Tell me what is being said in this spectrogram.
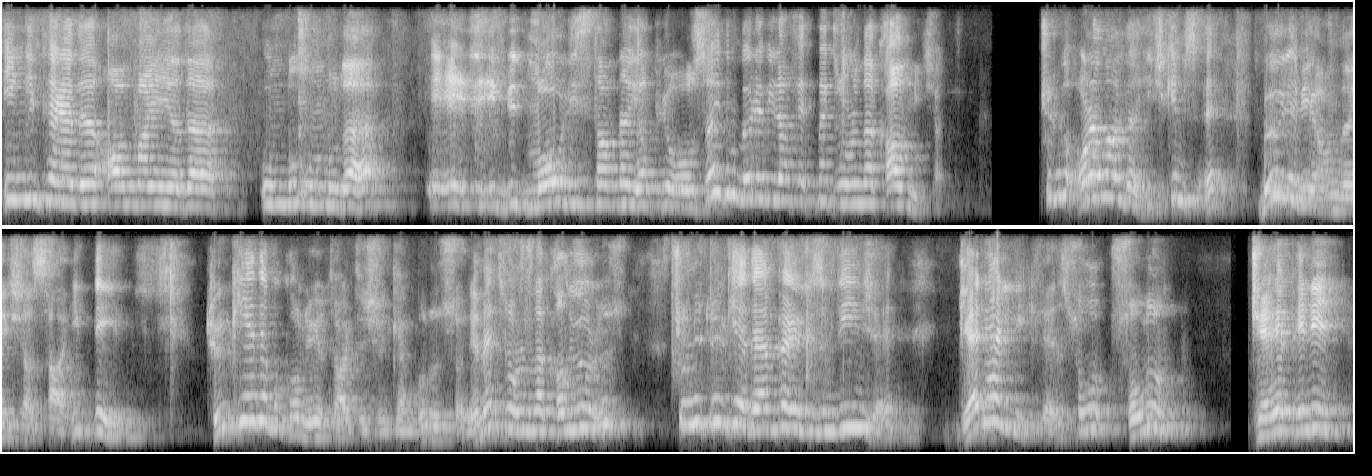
İngiltere'de, Almanya'da, Umbu Umbu'da, e, e, bir Moğolistan'da yapıyor olsaydım böyle bir laf etmek zorunda kalmayacaktım. Çünkü oralarda hiç kimse böyle bir anlayışa sahip değil. Türkiye'de bu konuyu tartışırken bunu söylemek zorunda kalıyoruz. Çünkü Türkiye'de emperyalizm deyince genellikle sol, solun, CHP'nin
